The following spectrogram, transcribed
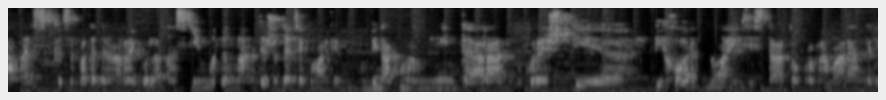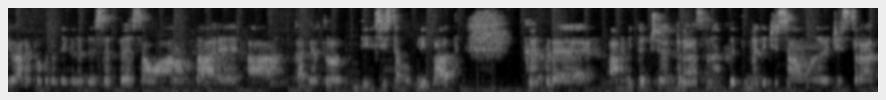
au mers cât se poate de în regulă. În schimb, în anumite județe, cum ar fi, bine acum în minte, Arad, București, Bihor, nu a existat o programare anterioară făcută de către DSP sau o arondare a cabinetelor din sistemul privat către anumite centre, astfel încât medicii s-au înregistrat,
